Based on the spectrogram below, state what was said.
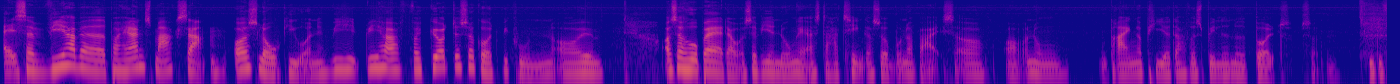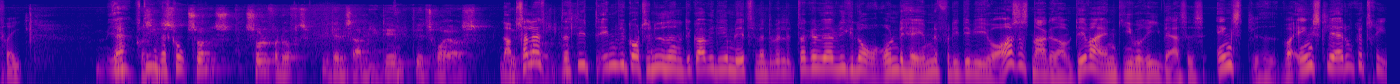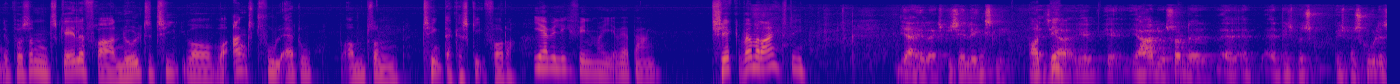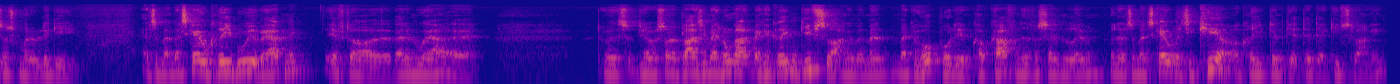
altså, vi har været på herrens mark sammen, også lovgiverne. Vi, vi har gjort det så godt, vi kunne, og, øh, og så håber jeg da også, at vi er nogle af os, der har tænkt os op undervejs, og, og, og nogle drenge og piger, der har fået spillet noget bold sådan, i det fri. Ja, Stine, værsgo. Sund, sund fornuft i den sammenhæng, det, det tror jeg også. Nå, men så lad os, lad os lige, inden vi går til nyhederne, det gør vi lige om lidt, men så kan det være, at vi kan nå at runde det her emne, fordi det vi jo også har snakket om, det var angiveri versus ængstelighed. Hvor ængstelig er du, Katrine, på sådan en skala fra 0 til 10? Hvor, hvor angstfuld er du om sådan ting, der kan ske for dig? Jeg vil ikke finde mig i at være bange. Tjek. Hvad med dig, Stig? Jeg er heller ikke specielt ængstelig. Og altså, det... jeg, jeg, jeg, har det jo sådan, at, at, at, at hvis, man, hvis man skulle det, så skulle man jo ligge i altså man, man skal jo gribe ud i verden, ikke? efter øh, hvad det nu er. Øh, du ved, som jeg plejer at sige, man, nogle gange man kan gribe en giftslange, men man, man kan håbe på, at det er en kop kaffe nede fra 7-Eleven. Men altså, man skal jo risikere at gribe den, den der giftslange, ikke?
